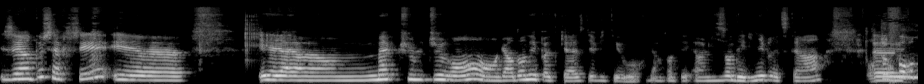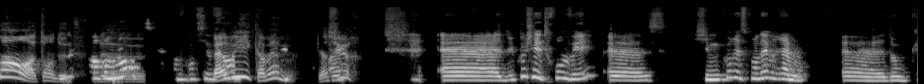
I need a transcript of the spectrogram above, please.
J'ai un peu cherché et euh, et euh, m'acculturant en regardant des podcasts, des vidéos, regardant des, en lisant des livres, etc. En te euh, formant, attends de. Formant, bah oui, quand même, bien sûr. Euh, du coup, j'ai trouvé euh, ce qui me correspondait vraiment. Euh, donc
